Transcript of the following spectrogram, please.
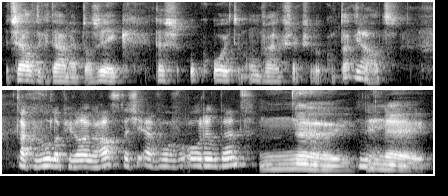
hetzelfde gedaan hebt als ik? Dat is ook ooit een onveilig seksueel contact Ja. gehad. Dat gevoel heb je wel gehad, dat je ervoor veroordeeld bent? Nee, Nee. nee,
